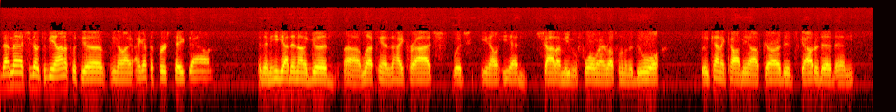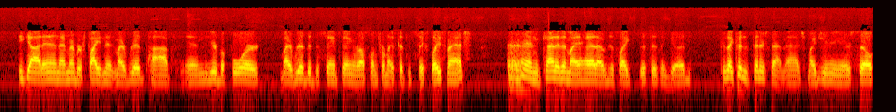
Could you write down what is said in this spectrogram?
that match. You know, to be honest with you, you know, I, I got the first takedown, and then he got in on a good uh, left-handed high crotch, which you know he had shot on me before when I wrestled him in the duel. So he kind of caught me off guard. They'd scouted it, and he got in. I remember fighting it, and my rib popped. And the year before, my rib did the same thing, wrestling for my fifth and sixth place match. and kind of in my head, I was just like, "This isn't good," because I couldn't finish that match my junior year. So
